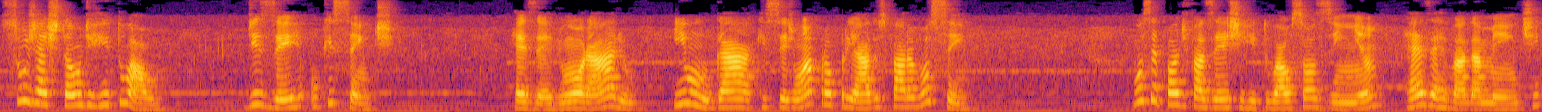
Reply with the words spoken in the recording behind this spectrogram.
Sugestão de ritual: dizer o que sente. Reserve um horário e um lugar que sejam apropriados para você. Você pode fazer este ritual sozinha, reservadamente,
